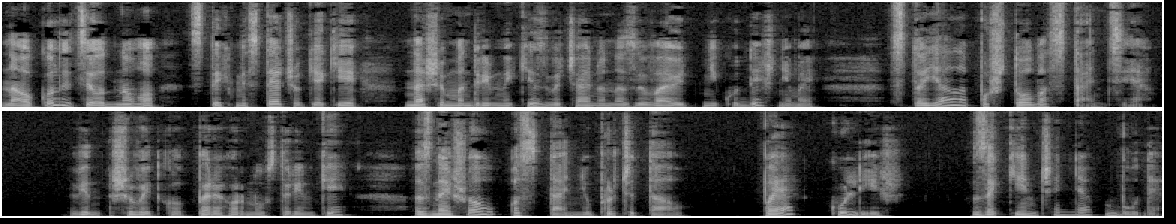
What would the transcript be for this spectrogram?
На околиці одного з тих містечок, які наші мандрівники, звичайно, називають нікудишніми, стояла поштова станція. Він швидко перегорнув сторінки, знайшов останню, прочитав П. Куліш. Закінчення буде.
